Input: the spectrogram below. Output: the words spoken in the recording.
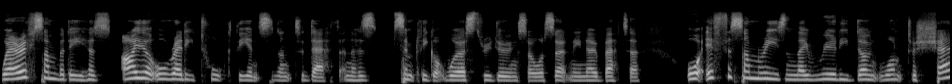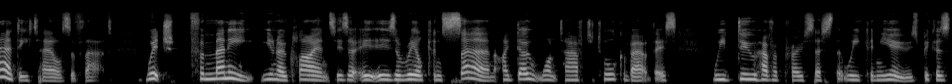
where if somebody has either already talked the incident to death and has simply got worse through doing so, or certainly no better, or if for some reason they really don't want to share details of that, which for many you know clients is a, is a real concern. I don't want to have to talk about this we do have a process that we can use because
